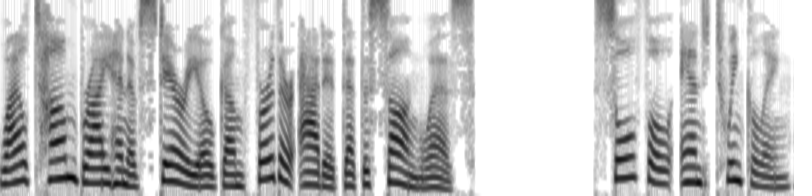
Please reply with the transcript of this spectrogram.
while Tom Breihan of Stereogum further added that the song was soulful and twinkling,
